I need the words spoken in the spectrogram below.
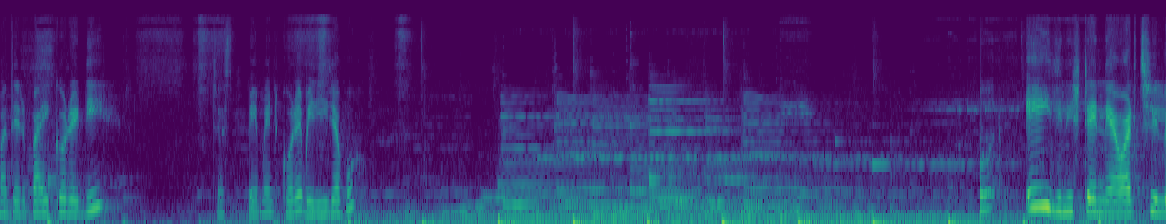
আমাদের বাইকও রেডি জাস্ট পেমেন্ট করে বেরিয়ে যাব। এই জিনিসটাই নেওয়ার ছিল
